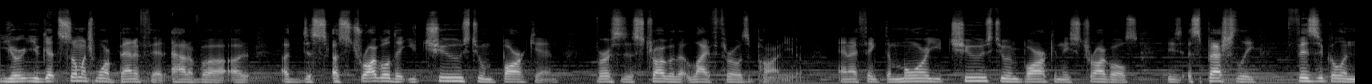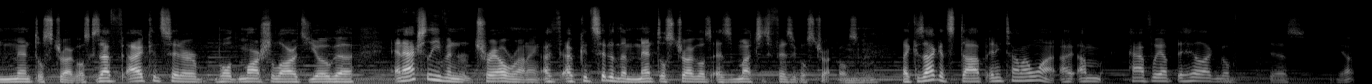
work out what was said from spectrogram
you're, you get so much more benefit out of a, a, a, dis, a struggle that you choose to embark in versus a struggle that life throws upon you. And I think the more you choose to embark in these struggles, these especially physical and mental struggles, because I consider both martial arts, yoga, and actually even trail running, I, I consider the mental struggles as much as physical struggles. Mm-hmm. Like, because I could stop anytime I want. I, I'm halfway up the hill, I can go, F- this. Yep.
